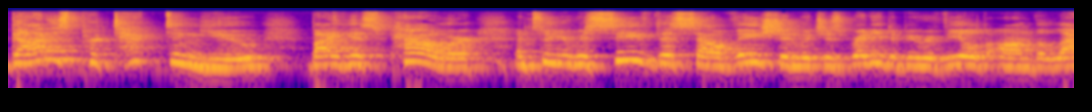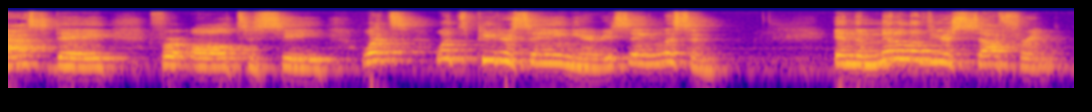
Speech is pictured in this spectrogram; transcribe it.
God is protecting you by his power until you receive this salvation, which is ready to be revealed on the last day for all to see. What's, what's Peter saying here? He's saying, listen, in the middle of your suffering,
